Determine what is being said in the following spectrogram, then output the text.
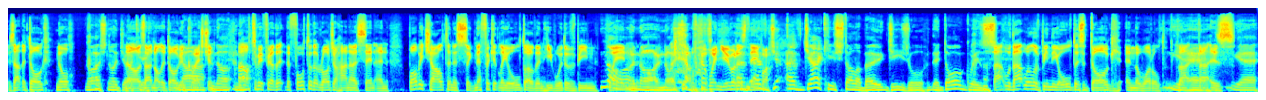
Is that the dog? No. No, that's not Jackie. No, is that not the dog in question? no, no. Oh, to be fair, the, the photo that Roger Hanna has sent in, Bobby Charlton is significantly older than he would have been No, when, no, no. when you were his if, neighbour. If, if Jackie's still about, geez, oh, the dog was. That, that will have been the oldest dog in the world. yeah, that, that is. Yeah.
